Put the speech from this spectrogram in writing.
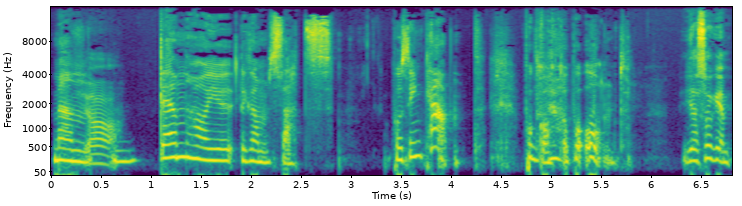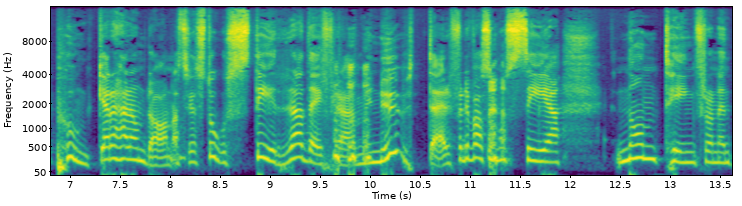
Men ja. den har ju liksom satts på sin kant. På gott och på ont. Jag såg en punkare häromdagen. Alltså jag stod och stirrade i flera minuter. För det var som att se någonting från en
